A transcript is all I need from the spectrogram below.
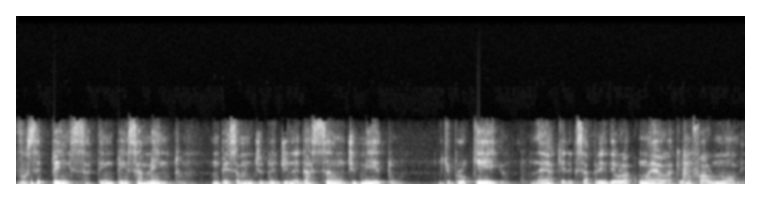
Você pensa, tem um pensamento, um pensamento de, de negação, de medo, de bloqueio, né? Aquele que se aprendeu lá com ela, que eu não falo o nome.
